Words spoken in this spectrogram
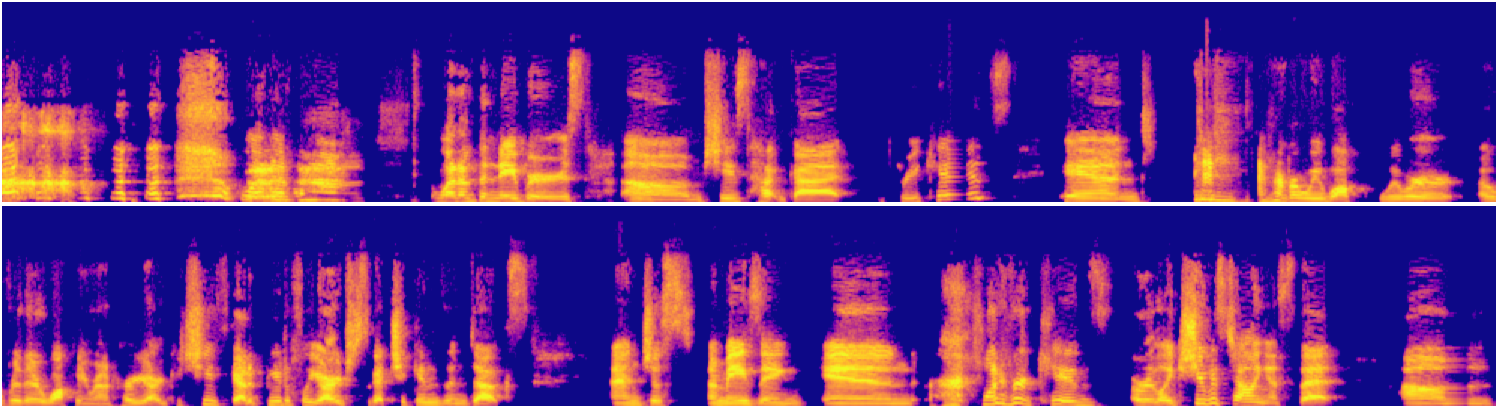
one of um, one of the neighbors, um, she's got three kids, and I remember we walk we were over there walking around her yard because she's got a beautiful yard. She's got chickens and ducks and just amazing. And her, one of her kids, or like she was telling us that um,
